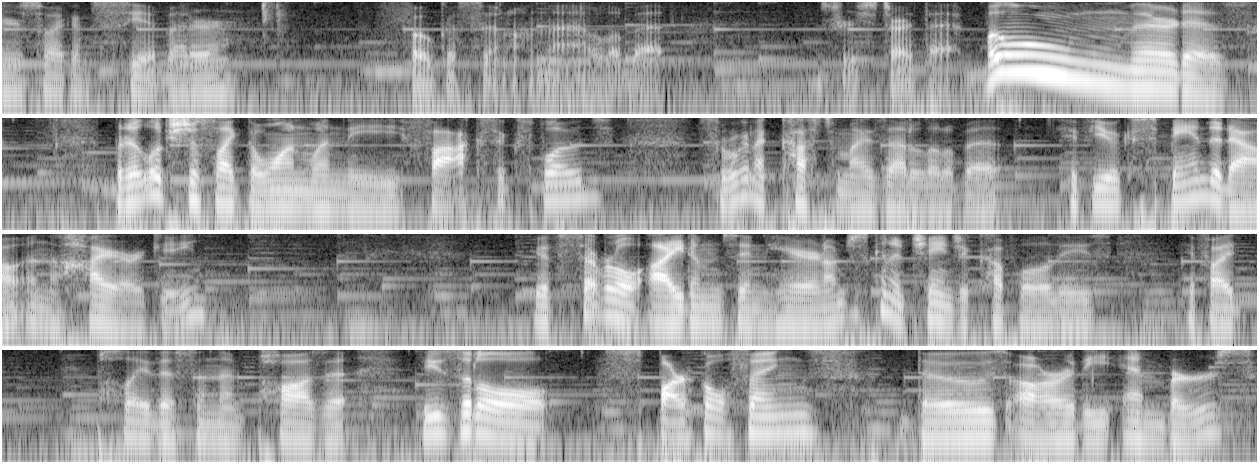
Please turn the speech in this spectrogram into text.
here so I can see it better. Focus in on that a little bit. Let's restart that. Boom! There it is. But it looks just like the one when the fox explodes. So we're going to customize that a little bit. If you expand it out in the hierarchy, you have several items in here, and I'm just going to change a couple of these. If I play this and then pause it, these little sparkle things, those are the embers.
